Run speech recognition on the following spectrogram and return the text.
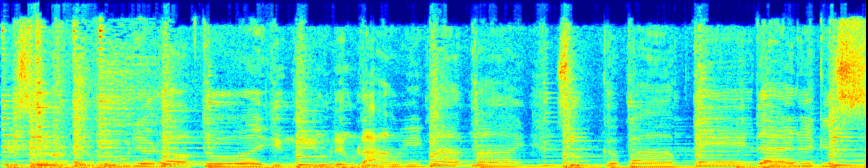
เกษตรเรียนรู้ได้รอบตัวยังมีเรื่องราวอีกมากมาย สุขภาพดีได้ด้วยเกษตระแส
